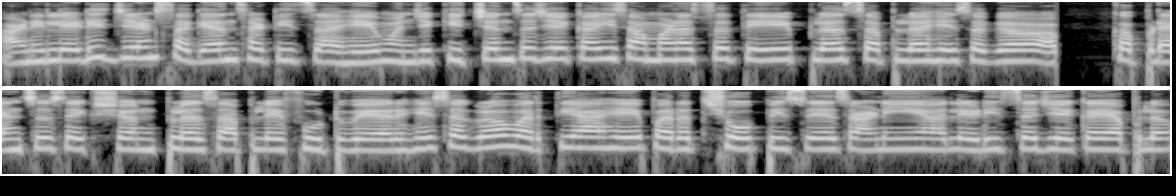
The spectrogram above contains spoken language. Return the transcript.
आणि लेडीज जेंट्स सगळ्यांसाठीच आहे. म्हणजे किचनचं जे काही सामान असतं ते प्लस आपलं हे सगळं कपड्यांचं सेक्शन प्लस आपले फुटवेअर हे सगळं वरती आहे. परत शो पीसेस आणि लेडीजचं जे काही आपलं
